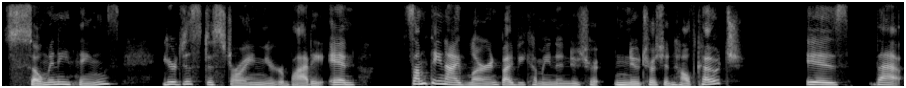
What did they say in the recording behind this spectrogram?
so many things, you're just destroying your body. And something I learned by becoming a nutri- nutrition health coach is that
